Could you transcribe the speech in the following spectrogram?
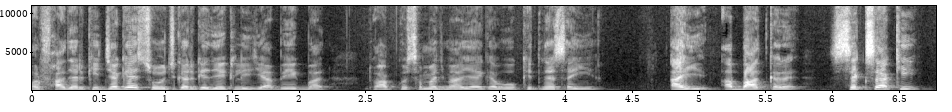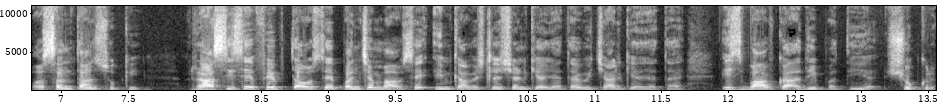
और फादर की जगह सोच करके देख लीजिए आप एक बार तो आपको समझ में आ जाएगा वो कितने सही है। आइए, अब बात करें शिक्षा की और संतान सुख की। राशि से फिफ्थ हाउस से पंचम भाव से इनका विश्लेषण किया जाता है, विचार किया जाता है। इस भाव का अधिपति है शुक्र।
